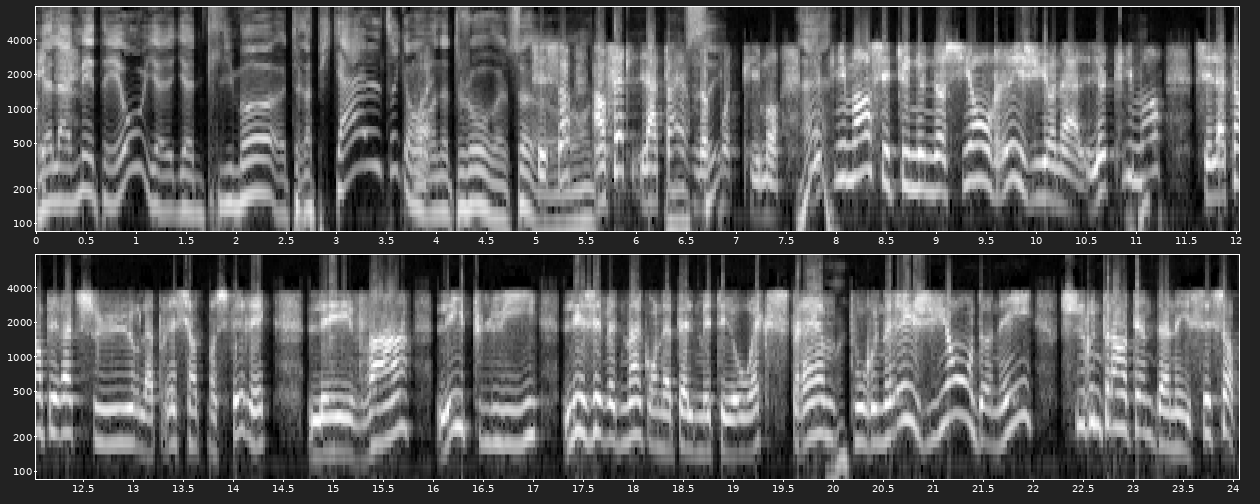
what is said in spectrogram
Il y a la météo, il y a, le climat tropical, tu sais, qu'on a toujours euh, ça. C'est ça. en fait, la Terre n'a pas de climat. Hein? Le climat, c'est une notion régionale. Le climat, c'est la température, la pression atmosphérique, les vents, les pluies, les événements qu'on appelle météo extrêmes pour une région donnée sur une trentaine d'années. C'est ça.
